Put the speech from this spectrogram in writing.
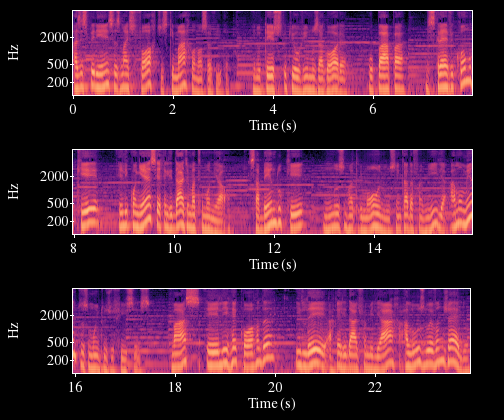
as experiências mais fortes que marcam nossa vida. E no texto que ouvimos agora, o Papa descreve como que ele conhece a realidade matrimonial, sabendo que nos matrimônios, em cada família, há momentos muito difíceis, mas ele recorda e lê a realidade familiar à luz do Evangelho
